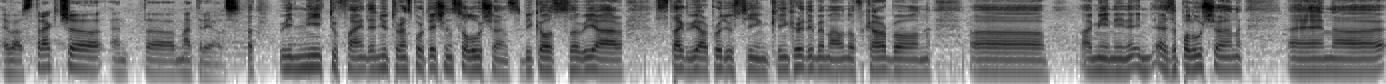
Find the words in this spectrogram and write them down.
About structure and uh, materials. we need to find a new transportation solutions because we are stuck. We are producing incredible amount of carbon. Uh, I mean, in, in, as a pollution, and uh,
